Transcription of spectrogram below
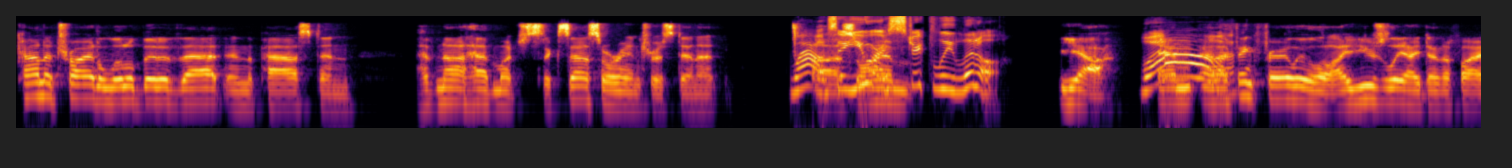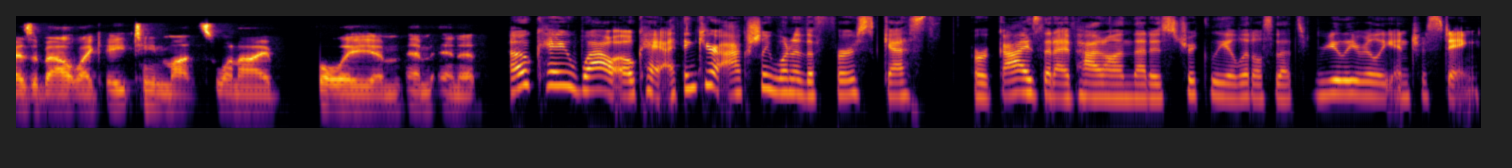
kind of tried a little bit of that in the past and have not had much success or interest in it. Wow. Uh, so, you are strictly little. Yeah. Wow. And, and I think fairly little. I usually identify as about like 18 months when I fully am, am in it. Okay, wow. Okay. I think you're actually one of the first guests or guys that I've had on that is strictly a little. So that's really, really interesting.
